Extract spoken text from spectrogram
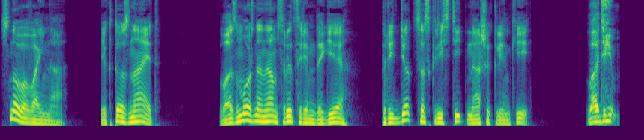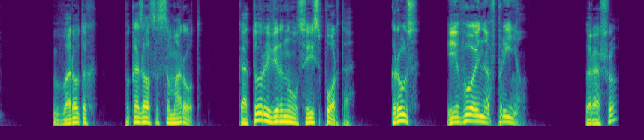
снова война. И кто знает, возможно, нам с рыцарем Деге придется скрестить наши клинки. «Вадим!» В воротах показался самород, который вернулся из порта. «Груз и воинов принял». «Хорошо?»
